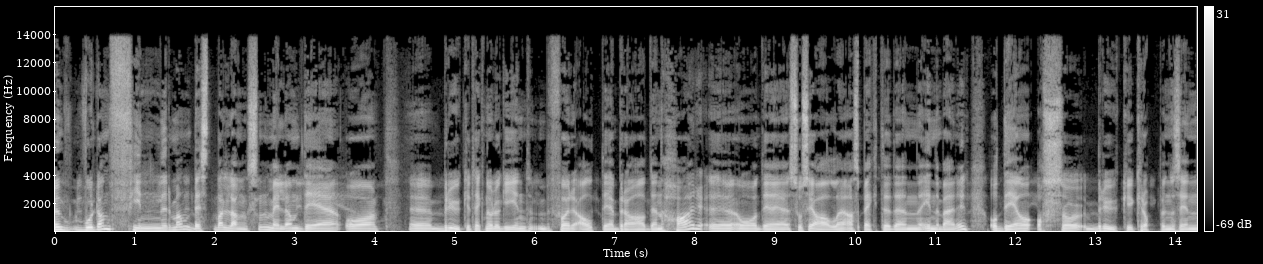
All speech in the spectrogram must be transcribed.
Men hvordan finner man best balansen mellom det å eh, bruke teknologien for alt det bra den har, eh, og det sosiale aspektet den innebærer, og det å også bruke kroppen sin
